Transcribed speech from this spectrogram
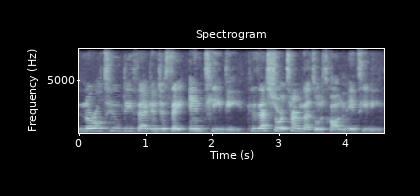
neural tube defect and just say NTD, because that's short term, that's what it's called, an NTD.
